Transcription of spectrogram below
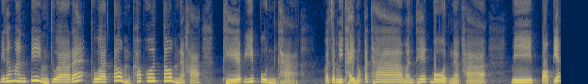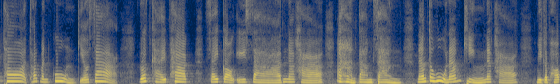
มีทั้งมันปิ้ง ถั่วแระถั่วต้ม ข้าวโพดต้มนะคะ เคฟญี่ปุ่นค่ะ ก็จะมีไข่นกกระทา มันเทศบดนะคะ มีปอเปี๊ยะทอด ทอดมันกุ้ง เกี๊ยวซ่ารถขายผัก ไส้กรอกอีสานนะคะ อาหารตามสั่ง น้ำเต้าหู้น้ำขิงนะคะ มีกระเพาะ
